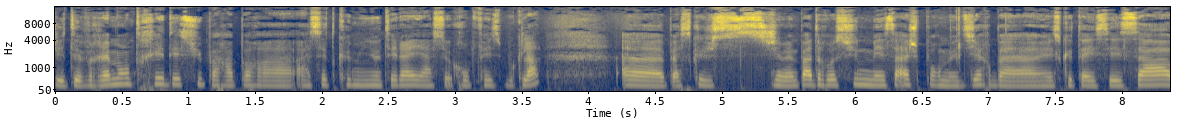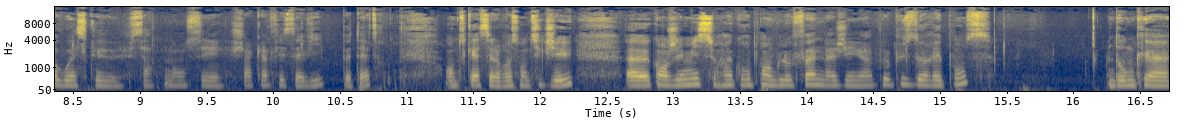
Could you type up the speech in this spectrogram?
Été vraiment très déçue par rapport à, cette communauté-là et à ce groupe Facebook-là, parce que j'ai même pas de reçu de message pour me dire, bah est-ce que tu as essayé ça ou est-ce que ça? Non, c'est chacun fait sa vie, peut-être. En tout cas, c'est le ressenti que j'ai eu quand j'ai mis sur un groupe anglophone. Là, j'ai eu un peu plus de réponses. Donc, euh,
